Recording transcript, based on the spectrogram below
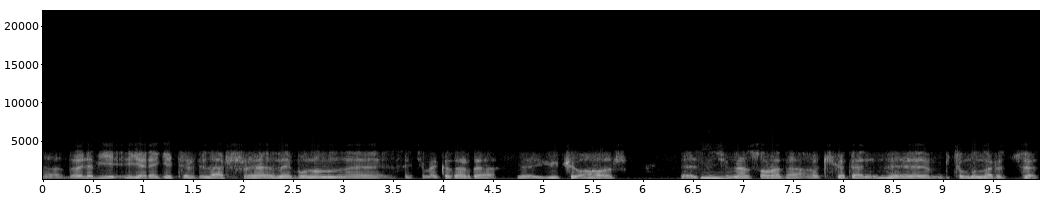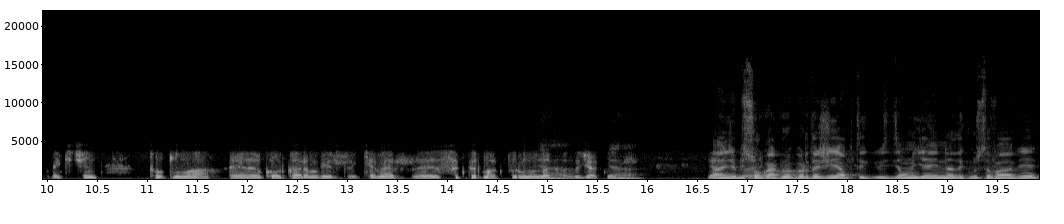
e, böyle bir yere getirdiler e, ve bunun seçime kadar da yükü ağır. E, Seçimden sonra da hakikaten e, bütün bunları düzeltmek için topluma e, korkarım bir kemer e, sıktırmak durumunda Ya, kalacaklar. ya. Bence bir sokak röportajı yaptık. Biz onu yayınladık Mustafa abi.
